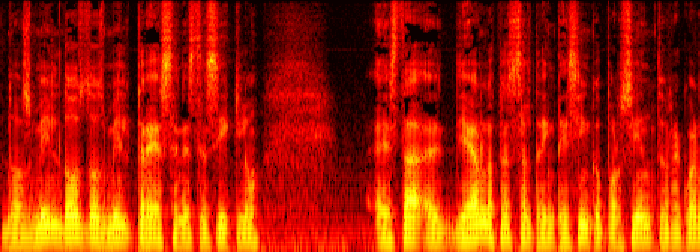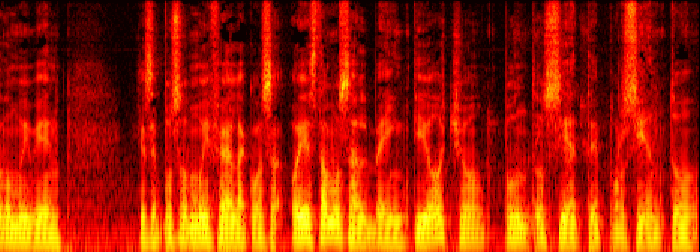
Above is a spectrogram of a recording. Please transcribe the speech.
2002, 2003 en este ciclo. Eh, llegaron las presas al 35%, recuerdo muy bien que se puso muy fea la cosa. Hoy estamos al 28.7%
